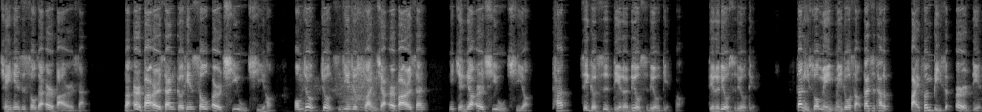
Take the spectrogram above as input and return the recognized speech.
前一天是收在二八二三。那二八二三隔天收二七五七哈，我们就就直接就算一下二八二三，你减掉二七五七哦，它这个是跌了六十六点哦，跌了六十六点。但你说没没多少，但是它的百分比是二点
